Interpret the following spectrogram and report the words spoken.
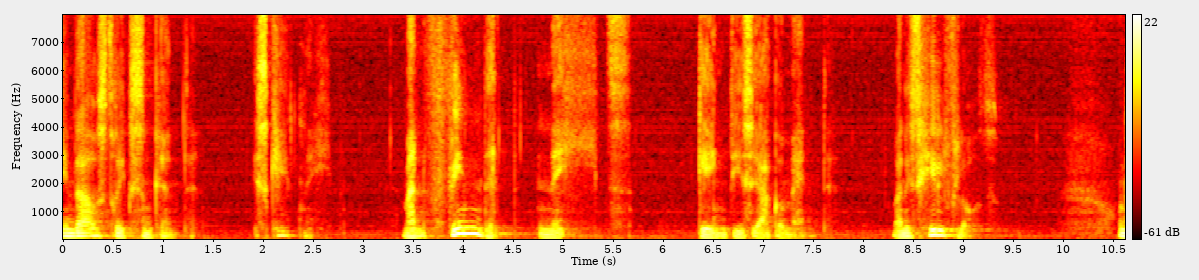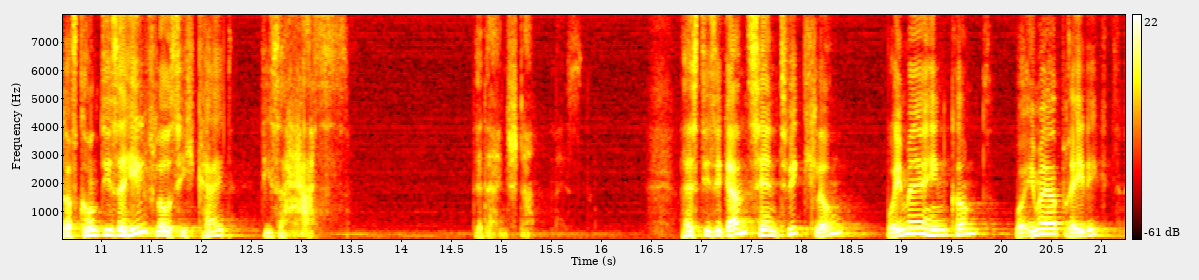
ihn da austricksen könnte. Es geht nicht. Man findet nichts gegen diese Argumente. Man ist hilflos. Und aufgrund dieser Hilflosigkeit, dieser Hass, der da entstanden ist. Das heißt, diese ganze Entwicklung, wo immer er hinkommt, wo immer er predigt,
